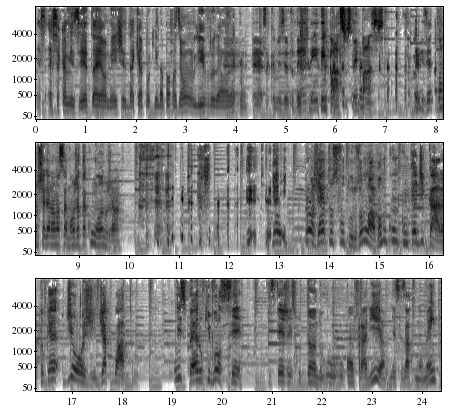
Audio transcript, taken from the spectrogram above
Essa, essa camiseta realmente, daqui a pouquinho dá pra fazer um livro dela, né, cara? É, essa camiseta tem, tem, tem passos, tem passos. A camiseta, quando chegar na nossa mão, já tá com um ano já. e aí, projetos futuros. Vamos lá, vamos com, com o que é de cara, que eu quero de hoje, dia 4. Eu espero que você esteja escutando o, o Confraria nesse exato momento,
